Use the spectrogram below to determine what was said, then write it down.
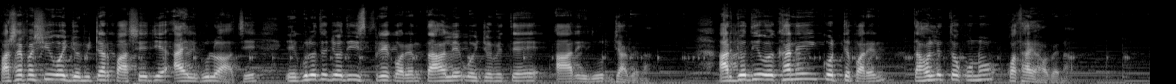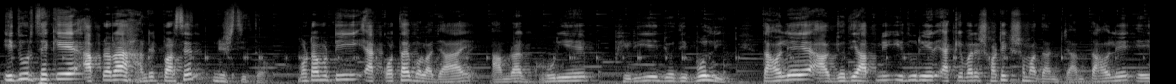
পাশাপাশি ওই জমিটার পাশে যে আইলগুলো আছে, এগুলোতে যদি স্প্রে করেন, তাহলে ওই জমিতে আর ইঁদুর যাবে না। আর যদি ওইখানেই করতে পারেন, তাহলে তো কোনো কথাই হবে না। ইঁদুর থেকে আপনারা হান্ড্রেড পারসেন্ট নিশ্চিত। মোটামুটি এক কথায় বলা যায়, আমরা ঘুরিয়ে ফিরিয়ে যদি বলি, তাহলে যদি আপনি ইঁদুরের একেবারে সঠিক সমাধান চান, তাহলে এই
